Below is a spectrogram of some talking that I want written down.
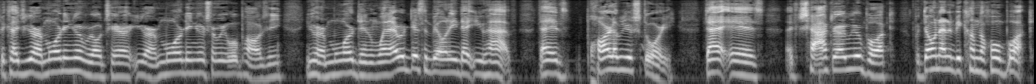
because you are more than your wheelchair, you are more than your cerebral palsy, you are more than whatever disability that you have. That is part of your story. That is a chapter of your book, but don't let it become the whole book.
